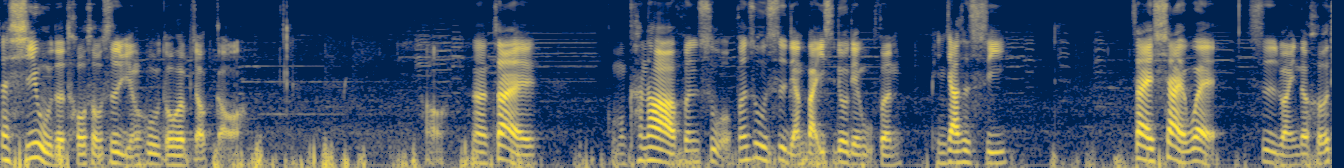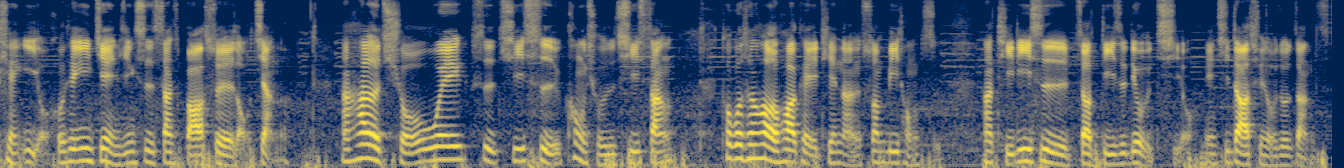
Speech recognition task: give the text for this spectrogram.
在西武的投手是圆护都会比较高啊。好，那在我们看他的分数，分数是两百一十六点五分，评价是 C。在下一位是软银的和田义哦，和田义今年已经是三十八岁的老将了。那他的球威是七四，控球是七三，透过称号的话可以天然双 B 同值。那体力是比较低，是六十七哦，年纪大的选手就是这样子。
